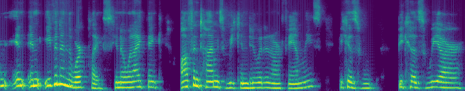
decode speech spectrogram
And, and, and even in the workplace you know when i think oftentimes we can do it in our families because because we are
